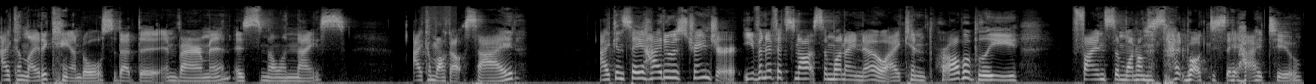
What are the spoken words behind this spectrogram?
I can light a candle so that the environment is smelling nice. I can walk outside. I can say hi to a stranger. Even if it's not someone I know, I can probably find someone on the sidewalk to say hi to.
